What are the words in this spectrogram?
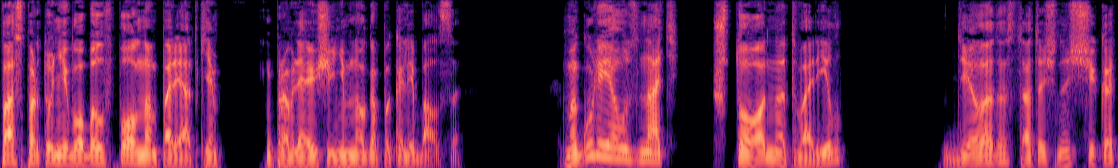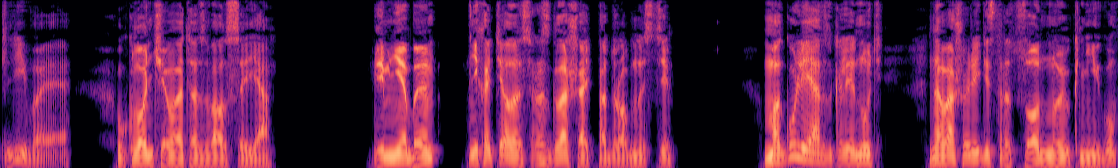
Паспорт у него был в полном порядке. Управляющий немного поколебался. Могу ли я узнать, что он натворил? Дело достаточно щекотливое, уклончиво отозвался я. И мне бы не хотелось разглашать подробности. Могу ли я взглянуть на вашу регистрационную книгу?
